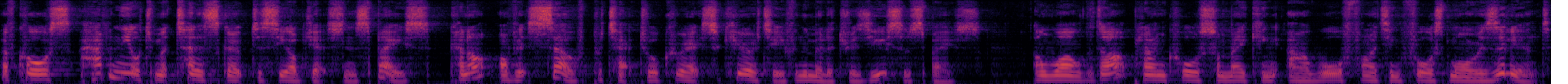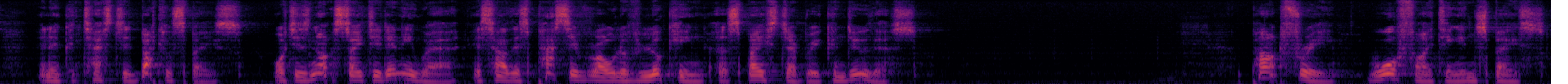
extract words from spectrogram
Of course, having the ultimate telescope to see objects in space cannot of itself protect or create security from the military's use of space. And while the DARC plan calls for making our war-fighting force more resilient in a contested battle space, what is not stated anywhere is how this passive role of looking at space debris can do this. Part 3 Warfighting in Space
